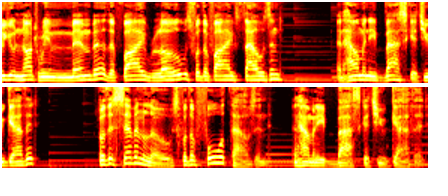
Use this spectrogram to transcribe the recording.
you not remember the five loaves for the five thousand? And how many baskets you gathered? Or the seven loaves for the four thousand? And how many baskets you gathered?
